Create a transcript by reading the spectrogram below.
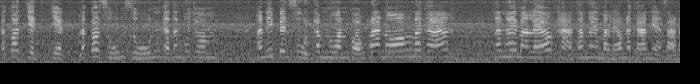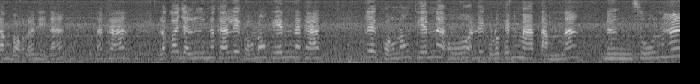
แล้วก็เจ็ดเจ็ดแล้วก็ศูนย์ศูนย์ค่ะท่านผู้ชม อันนี้เป็นสูตรคำนวณของพระน้องนะคะ ท่านให้มาแล้วค่ะ ท่านให้มาแล้วนะคะเนี่ยสาวดำบอกแล้วนี่นะนะคะ แล้วก็อย่าลืมนะคะ เลขของน้องเพ้นนะคะ เลขของน้องเพ้นนะโอ้เลขของน้องเพ้นมาต่ำนะหนึ่งศูนย์ห้า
